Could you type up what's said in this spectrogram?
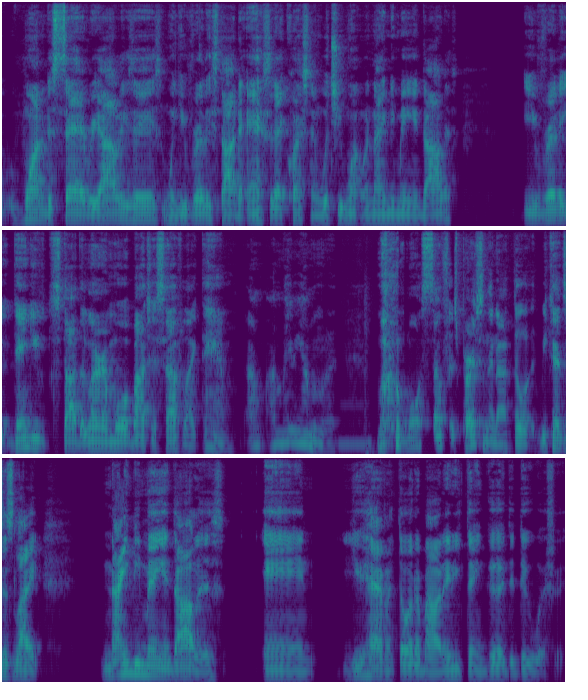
one of the sad realities is when you really start to answer that question, what you want with ninety million dollars, you really then you start to learn more about yourself. Like, damn, I'm, I'm maybe I'm a more selfish person than I thought because it's like ninety million dollars and you haven't thought about anything good to do with it.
